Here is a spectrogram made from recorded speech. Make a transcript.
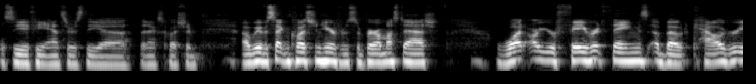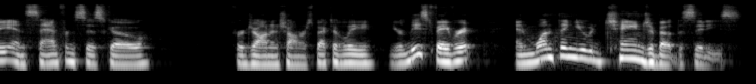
We'll see if he answers the uh, the next question. Uh, we have a second question here from Sombrero Mustache. What are your favorite things about Calgary and San Francisco for John and Sean, respectively? Your least favorite, and one thing you would change about the cities.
